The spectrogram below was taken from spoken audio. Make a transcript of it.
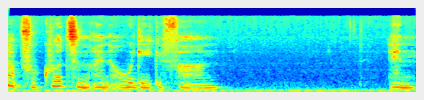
Ich habe vor kurzem ein Audi gefahren. And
